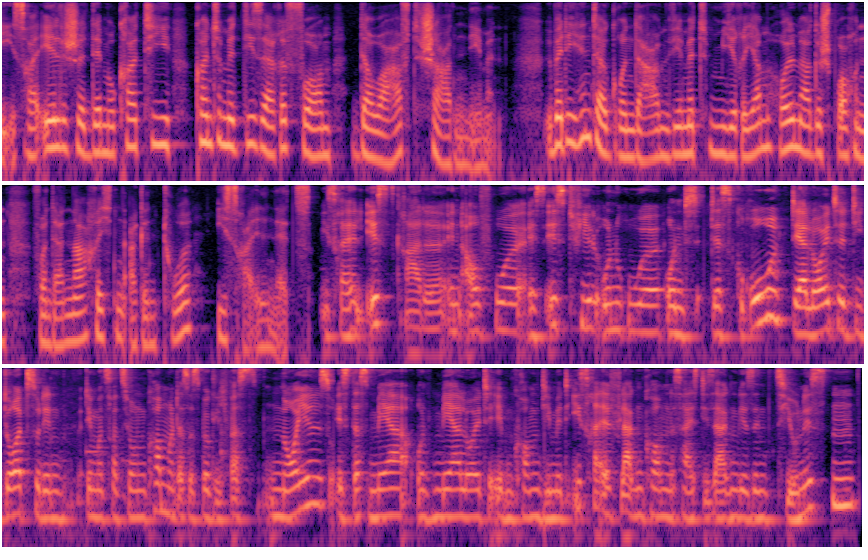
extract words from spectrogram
die israelische Demokratie könnte mit dieser Reform dauerhaft Schaden nehmen. Über die Hintergründe haben wir mit Miriam Holmer gesprochen von der Nachrichtenagentur Israelnetz. Israel ist gerade in Aufruhr, es ist viel Unruhe und das Gros der Leute, die dort zu den Demonstrationen kommen, und das ist wirklich was Neues, ist, dass mehr und mehr Leute eben kommen, die mit Israel-Flaggen kommen. Das heißt, die sagen, wir sind Zionisten,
